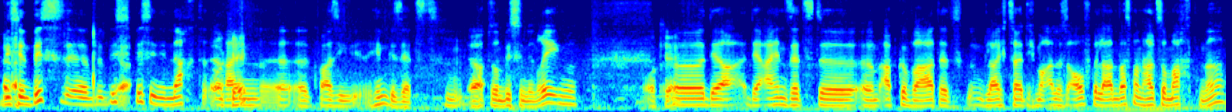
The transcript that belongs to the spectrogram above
bisschen bis, äh, bis, Ja. bis in die Nacht äh, Okay. rein äh, quasi hingesetzt. Ja. Hab so ein bisschen den Regen, Okay. äh, der, der einsetzte, ähm, abgewartet, gleichzeitig mal alles aufgeladen, was man halt so macht. Ne?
